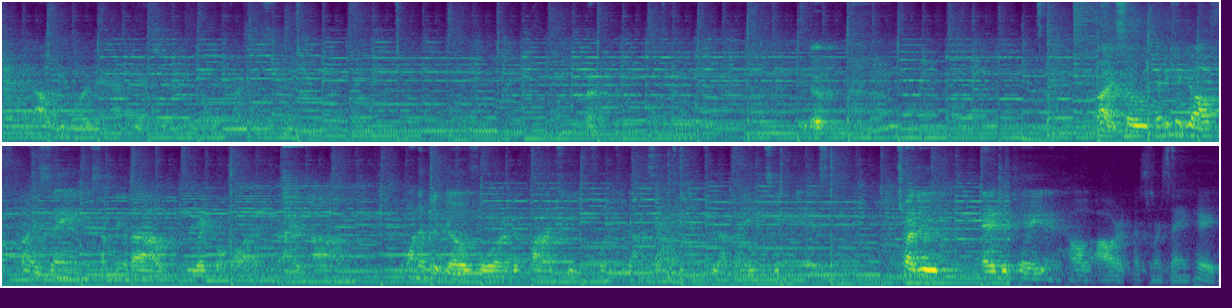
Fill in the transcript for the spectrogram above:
and I'll be more than Alright, so let me kick you off by saying something about the Rackgo R, right? Um, one of the goals for the product team for 2017-2018 is try to educate and help our customers saying, hey,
